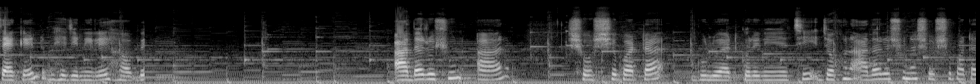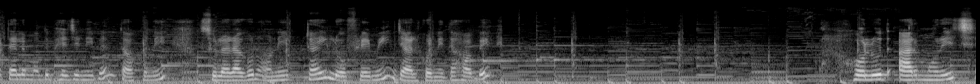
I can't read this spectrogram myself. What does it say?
সেকেন্ড ভেজে নিলে হবে। আদা রসুন আর সর্ষে বাটা গুলো অ্যাড করে নিয়েছি। যখন আদা, রসুন আর শস্য বাটা তেলের মধ্যে ভেজে নেবেন, তখনই চুলার আগুন অনেকটাই লো ফ্লেমে জাল করে নিতে হবে। হলুদ আর মরিচ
